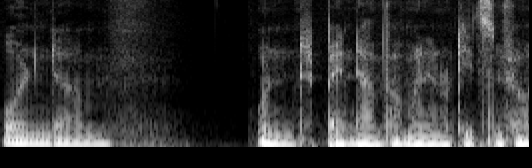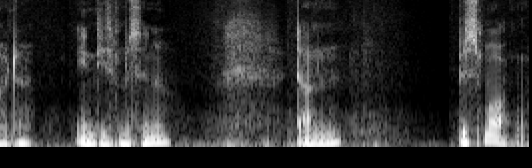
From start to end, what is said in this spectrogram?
und, ähm, und beende einfach meine Notizen für heute. In diesem Sinne, dann bis morgen.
